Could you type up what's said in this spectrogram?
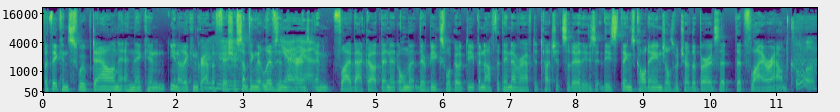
But they can swoop down and they can, you know, they can grab a fish or something that lives in Mm-hmm. Yeah, there yeah. And, and fly back up, and it only their beaks will go deep enough that they never have to touch it. So there are these these things called angels, which are the birds that that fly around. Cool.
